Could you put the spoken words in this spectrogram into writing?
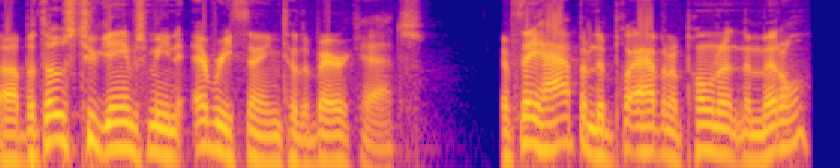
Uh, but those two games mean everything to the Bearcats. If they happen to have an opponent in the middle,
